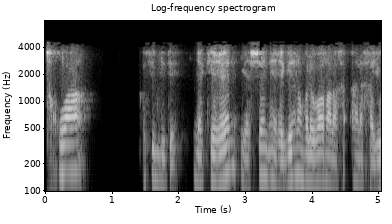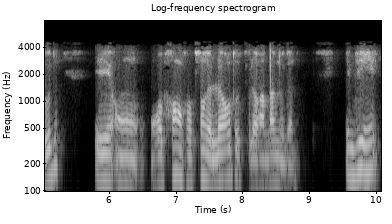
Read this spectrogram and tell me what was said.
trois possibilités. Il y a Keren, il y a Shen et Regel, on va le voir dans la, à la Chayoud, et on, on, reprend en fonction de l'ordre que le Rambam nous donne. Il dit,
